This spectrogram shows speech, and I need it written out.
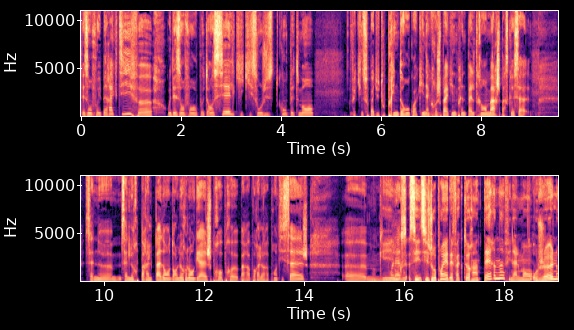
des enfants hyperactifs euh, ou des enfants au potentiel qui, qui sont juste complètement. Enfin, qui ne sont pas du tout pris dedans, quoi, qui n'accrochent pas, qui ne prennent pas le train en marche parce que ça ça ne, ça ne leur parle pas dans, dans leur langage propre euh, par rapport à leur apprentissage. Euh, donc, Si, si, je reprends, il y a des facteurs internes finalement aux jeunes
